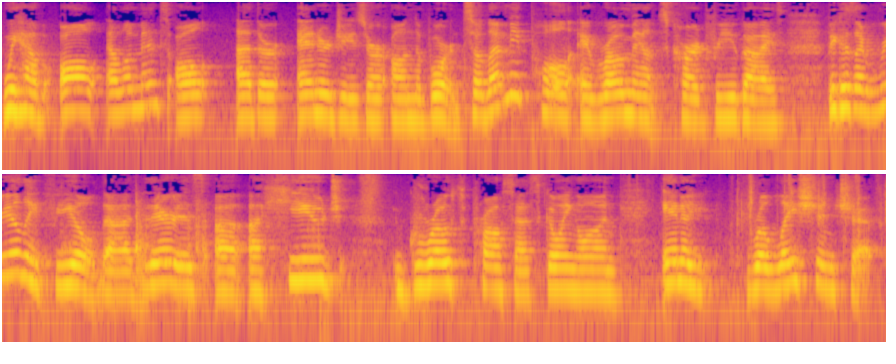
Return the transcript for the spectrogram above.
We have all elements, all other energies are on the board. So let me pull a romance card for you guys because I really feel that there is a, a huge growth process going on in a relationship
